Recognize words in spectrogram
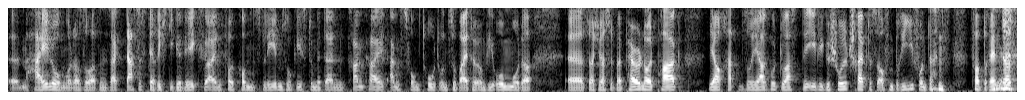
ähm, Heilung oder sowas und sagt, das ist der richtige Weg für ein vollkommenes Leben, so gehst du mit deiner Krankheit, Angst vorm Tod und so weiter irgendwie um oder äh, solche was wir bei Paranoid Park ja auch hatten, so, ja gut, du hast eine ewige Schuld, schreib das auf einen Brief und dann verbrenn das.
